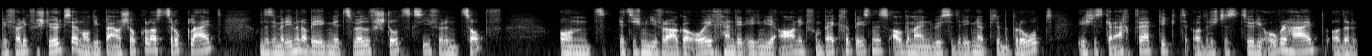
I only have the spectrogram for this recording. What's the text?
bin völlig verstört gewesen, mal die Bain Chocolats zurückgelegt und dann sind wir immer noch bei irgendwie 12 Stutz für einen Zopf. Und jetzt ist meine Frage an euch, habt ihr irgendwie Ahnung vom Bäckerbusiness? Allgemein wisst ihr irgendetwas über Brot? Ist das gerechtfertigt oder ist das Zürich Overhype? Oder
